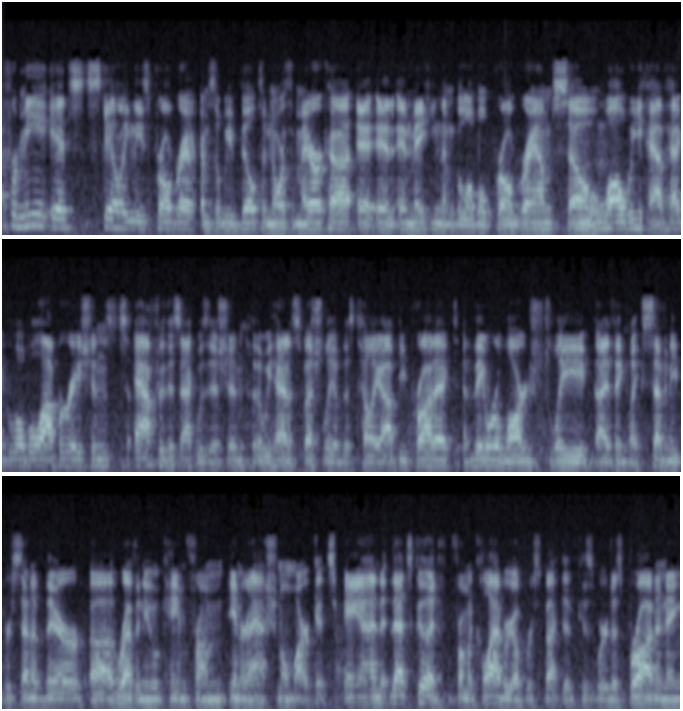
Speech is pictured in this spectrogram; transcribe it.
for me, it's scaling these programs that we've built in North America and, and making them global programs. So Mhm. while we have had global operations after this acquisition that we had, especially of this Teleopti product, they were largely, I think, like 70% of their uh, revenue came from international markets. And that's good from a Calabrio perspective because we're just broadening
